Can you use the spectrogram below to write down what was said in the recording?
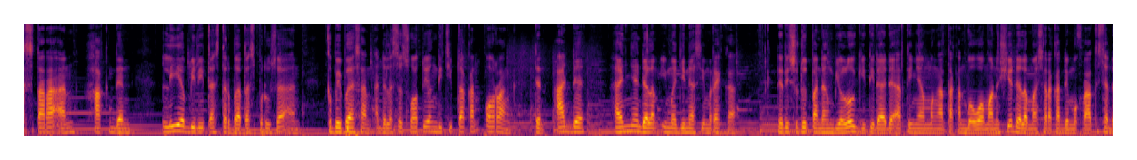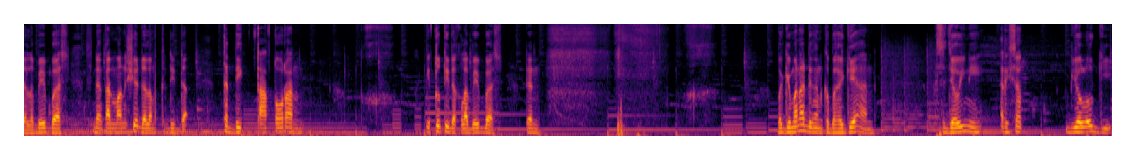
kesetaraan, hak dan liabilitas terbatas perusahaan, kebebasan adalah sesuatu yang diciptakan orang dan ada hanya dalam imajinasi mereka. Dari sudut pandang biologi tidak ada artinya mengatakan bahwa manusia dalam masyarakat demokratis adalah bebas, sedangkan manusia dalam kediktatoran itu tidaklah bebas dan bagaimana dengan kebahagiaan? Sejauh ini riset biologi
